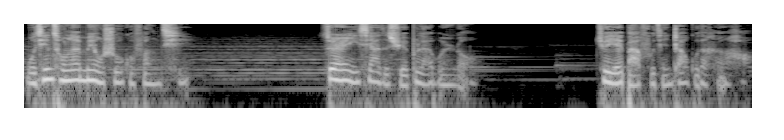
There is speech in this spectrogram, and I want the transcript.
母亲从来没有说过放弃。虽然一下子学不来温柔，却也把父亲照顾的很好。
